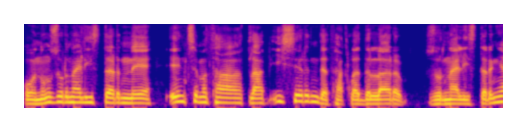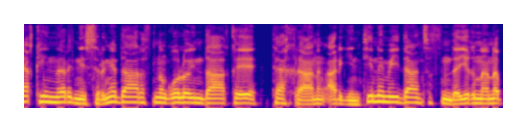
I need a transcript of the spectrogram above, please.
onuň žurnalistlerini ençeme sagatlap iş ýerinde sakladylar. Žurnalistleriň ýakynlary neşiriň edarasynyň golaýyndaky Tähranyň Argentina meýdançasynda ýygnanyp,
